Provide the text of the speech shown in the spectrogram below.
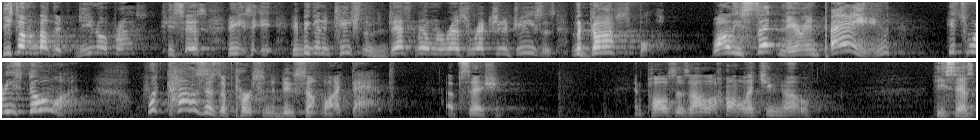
He's talking about the, do you know Christ? He says, he, he began to teach them the death, burial, and the resurrection of Jesus, the gospel. While he's sitting there in pain, it's what he's doing. What causes a person to do something like that? Obsession. And Paul says, I want to let you know. He says,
